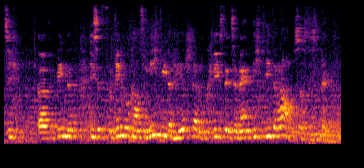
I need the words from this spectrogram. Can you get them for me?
sich äh, verbindet, diese Verbindung kannst du nicht wieder herstellen. Du kriegst den Zement nicht wieder raus aus diesem Beton.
